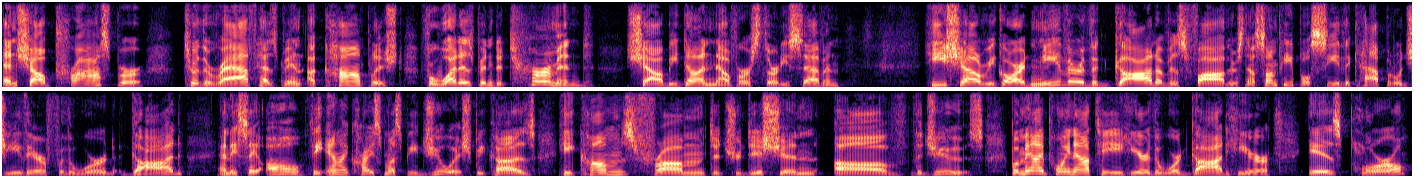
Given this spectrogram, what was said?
and shall prosper till the wrath has been accomplished. For what has been determined shall be done. Now, verse 37 he shall regard neither the God of his fathers. Now, some people see the capital G there for the word God, and they say, oh, the Antichrist must be Jewish because he comes from the tradition of the Jews. But may I point out to you here the word God here is plural,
